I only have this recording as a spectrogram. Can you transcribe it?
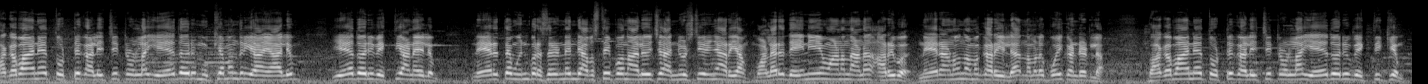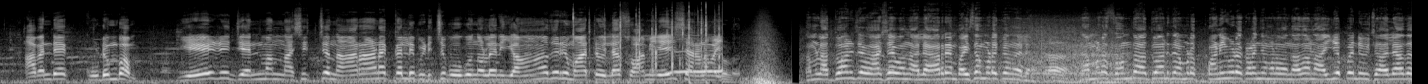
ഭഗവാനെ തൊട്ട് കളിച്ചിട്ടുള്ള ഏതൊരു മുഖ്യമന്ത്രി ആയാലും ഏതൊരു വ്യക്തിയാണേലും നേരത്തെ മുൻ പ്രസിഡന്റിന്റെ അവസ്ഥ ഇപ്പോൾ ഒന്ന് ആലോചിച്ച് അന്വേഷിച്ച് കഴിഞ്ഞാൽ അറിയാം. വളരെ ദയനീയമാണെന്നാണ് അറിവ്. നേരാണോ നമുക്കറിയില്ല. നമ്മൾ പോയി കണ്ടിട്ടില്ല. ഭഗവാനെ തൊട്ട് കളിച്ചിട്ടുള്ള ഏതൊരു വ്യക്തിക്കും അവന്റെ കുടുംബം ഏഴ് ജന്മം നശിച്ച് നാറാണക്കല്ല് പിടിച്ചു പോകുന്നുള്ളതിന് യാതൊരു മാറ്റവും സ്വാമിയെ ശരണമായി. നമ്മൾ അധ്വാനിച്ച ഭാഷ വന്ന അല്ല ആരുടെയും പൈസ മുടക്കുന്നതല്ല. നമ്മുടെ സ്വന്തം അധ്വാനത്തിൽ നമ്മുടെ പണിയൂടെ കളഞ്ഞ് നമ്മൾ വന്നത്. അതാണ് അയ്യപ്പന്റെ വിഷയം അല്ലാതെ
